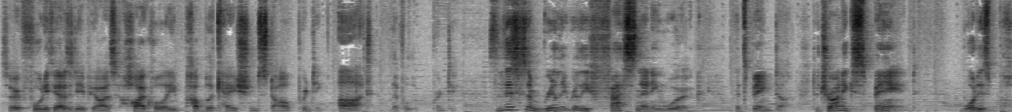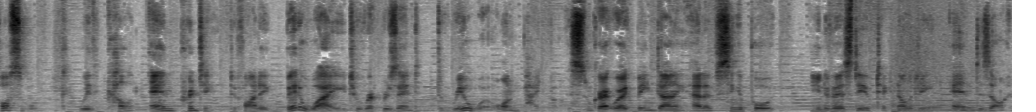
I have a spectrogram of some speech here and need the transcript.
So 40,000 DPI is high quality publication style printing, art level of printing. So this is some really, really fascinating work that's being done to try and expand what is possible with colour and printing to find a better way to represent the real world on paper. There's some great work being done out of Singapore University of Technology and Design.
